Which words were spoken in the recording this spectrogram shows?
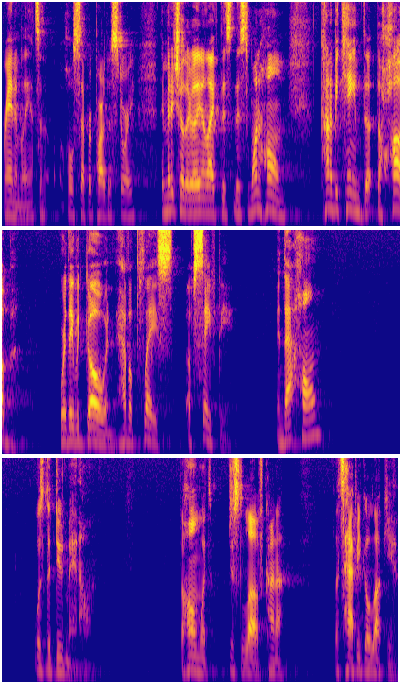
randomly, it's a whole separate part of the story, they met each other later in life. This, this one home kind of became the, the hub where they would go and have a place of safety. And that home was the dude man home. The home with just love, kind of, let's happy go lucky and,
